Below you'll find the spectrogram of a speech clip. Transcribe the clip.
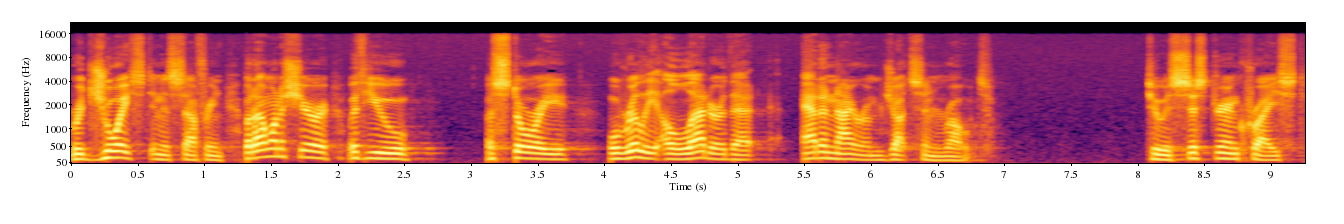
rejoiced in his suffering. But I want to share with you a story, well, really a letter that Adoniram Judson wrote to his sister in Christ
